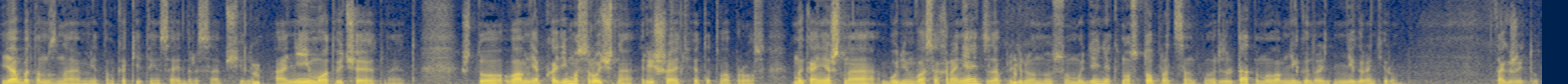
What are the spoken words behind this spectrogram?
я об этом знаю, мне там какие-то инсайдеры сообщили. Они ему отвечают на это, что вам необходимо срочно решать этот вопрос. Мы, конечно, будем вас охранять за определенную сумму денег, но стопроцентного результата мы вам не, гарантируем. Так же и тут.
